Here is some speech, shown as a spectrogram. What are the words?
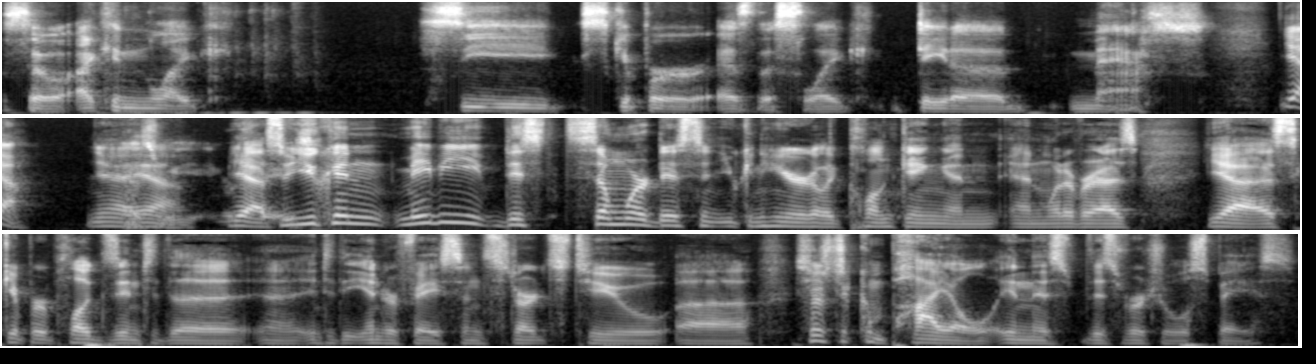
so i can like see skipper as this like data mass Yeah. Yeah, yeah, yeah. So you can maybe dis- somewhere distant, you can hear like clunking and and whatever as yeah, as Skipper plugs into the uh, into the interface and starts to uh, starts to compile in this this virtual space.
